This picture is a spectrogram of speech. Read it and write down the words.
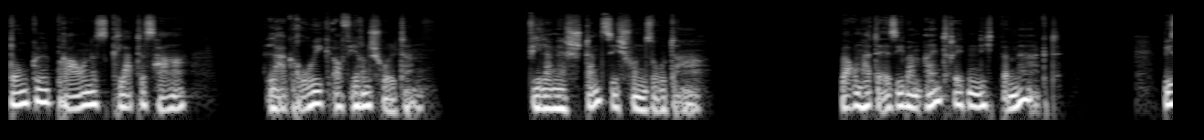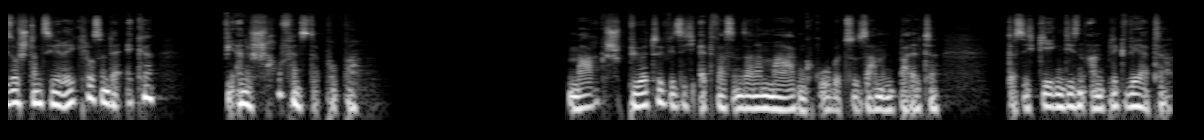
Dunkelbraunes, glattes Haar lag ruhig auf ihren Schultern. Wie lange stand sie schon so da? Warum hatte er sie beim Eintreten nicht bemerkt? Wieso stand sie reglos in der Ecke wie eine Schaufensterpuppe? Mark spürte, wie sich etwas in seiner Magengrube zusammenballte, das sich gegen diesen Anblick wehrte.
